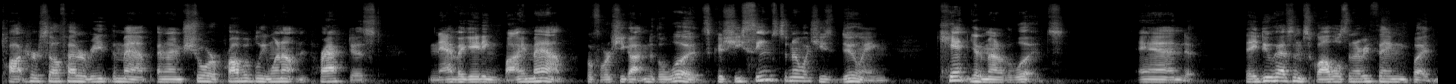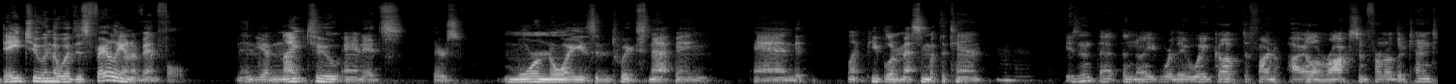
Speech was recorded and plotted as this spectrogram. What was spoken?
taught herself how to read the map, and I'm sure probably went out and practiced navigating by map before she got into the woods, because she seems to know what she's doing, can't get him out of the woods. And they do have some squabbles and everything, but day two in the woods is fairly uneventful. And then you have night two, and it's there's more noise and twig snapping, and like people are messing with the tent. Mm-hmm. Isn't that the night where they wake up to find a pile of rocks in front of their tent?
